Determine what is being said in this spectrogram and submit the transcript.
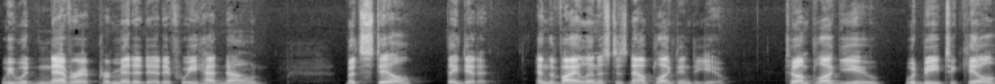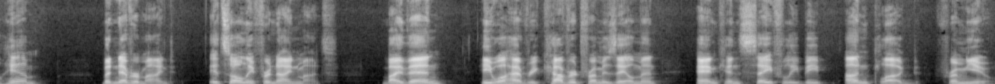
We would never have permitted it if we had known. But still, they did it, and the violinist is now plugged into you. To unplug you would be to kill him. But never mind, it's only for nine months. By then, he will have recovered from his ailment and can safely be unplugged from you.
